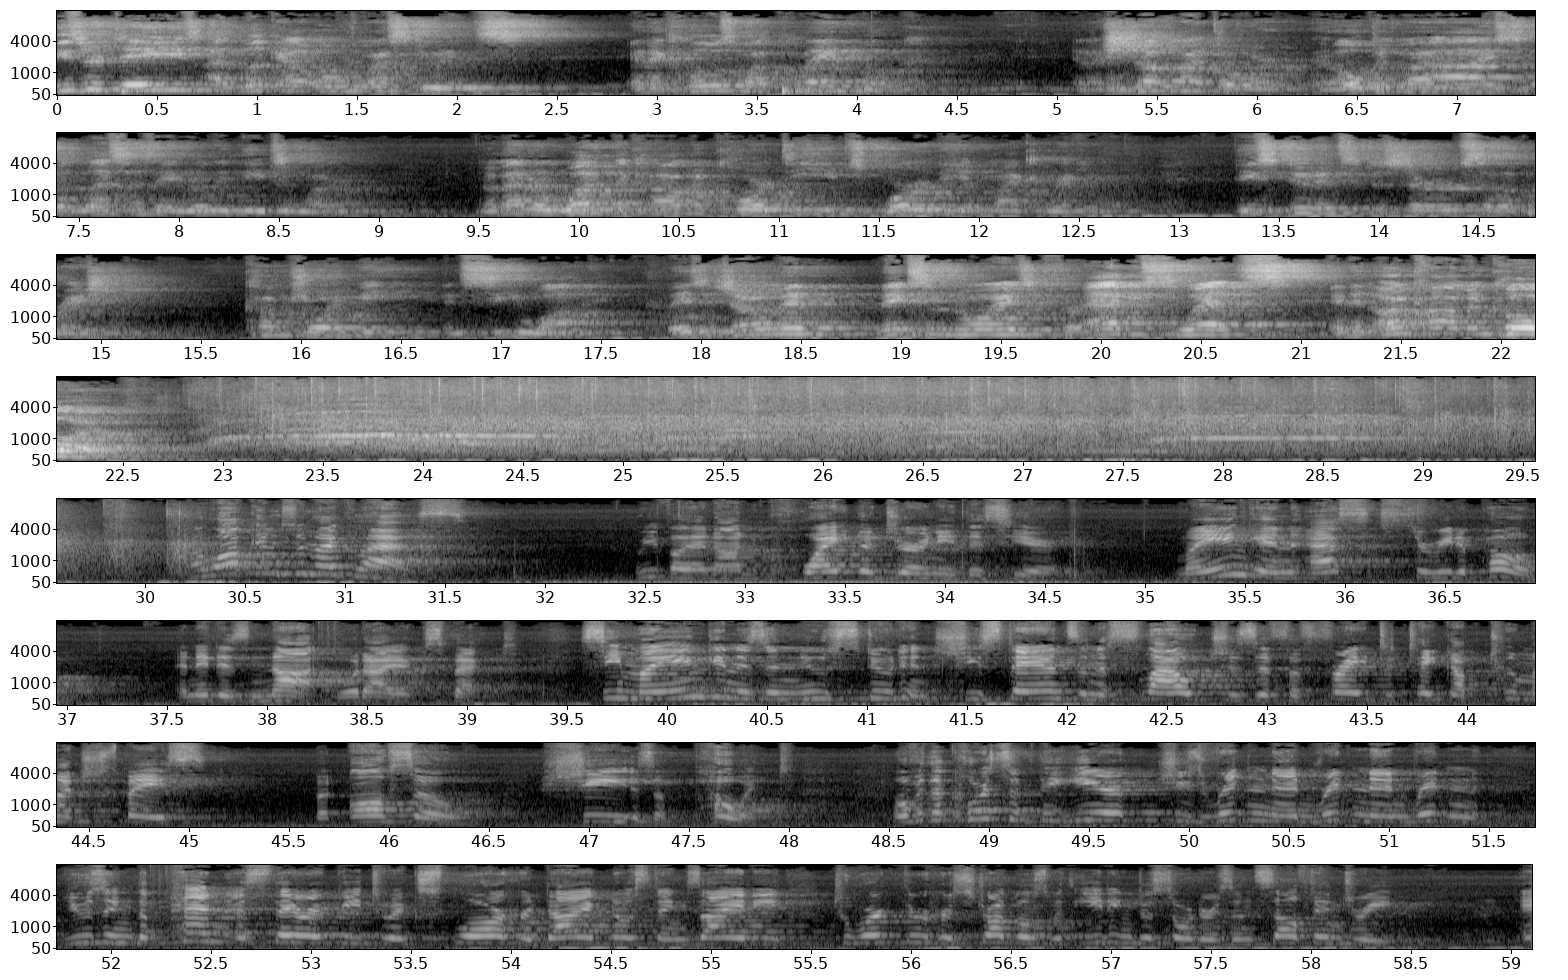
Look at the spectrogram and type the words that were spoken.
These are days I look out over my students and I close my plan book and I shut my door and open my eyes to the lessons they really need to learn. No matter what the Common Core deems worthy of my curriculum, these students deserve celebration. Come join me and see why. Ladies and gentlemen, make some noise for Abby Sweats and an Uncommon Core. My class. We've been on quite a journey this year. Mayingen asks to read a poem, and it is not what I expect. See, Mayingen is a new student. She stands in a slouch as if afraid to take up too much space, but also she is a poet. Over the course of the year, she's written and written and written, using the pen as therapy to explore her diagnosed anxiety, to work through her struggles with eating disorders and self-injury,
